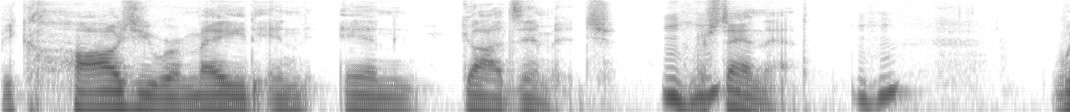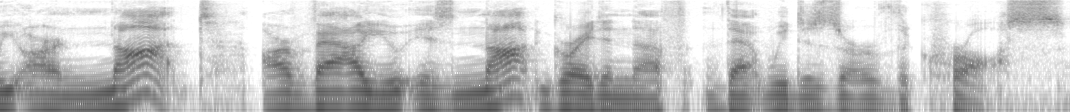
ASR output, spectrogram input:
because you were made in, in God's image. Understand that? We are not, our value is not great enough that we deserve the cross.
